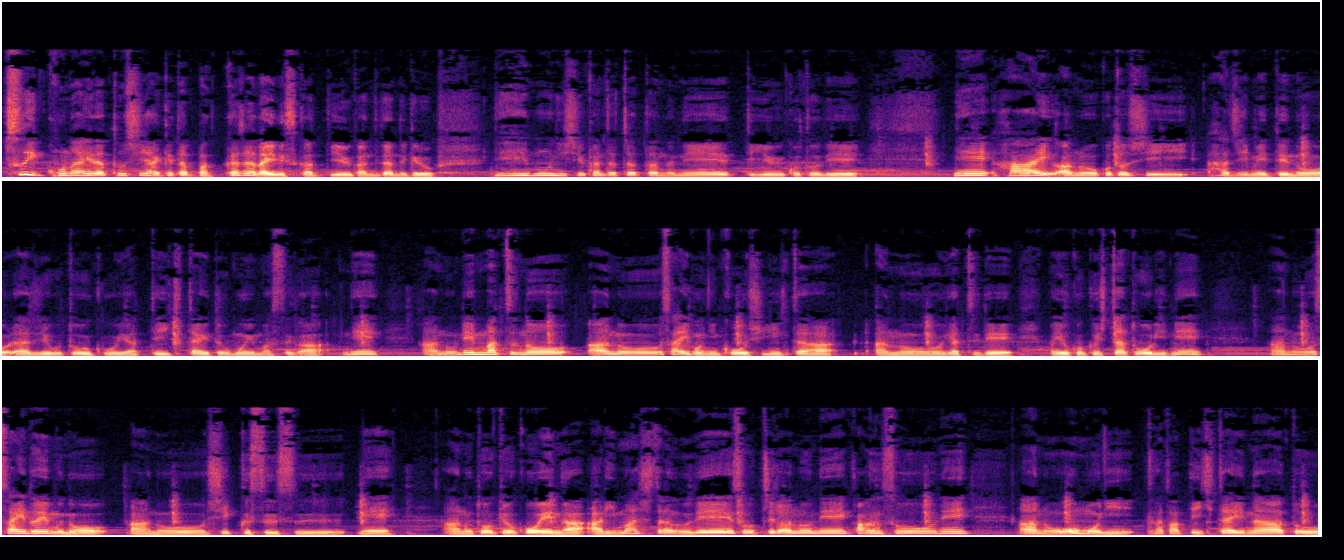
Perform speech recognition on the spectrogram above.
ついこの間年明けたばっかじゃないですかっていう感じなんだけど、ねもう2週間経っちゃったんだねっていうことで、ね、はい、あの、今年初めてのラジオトークをやっていきたいと思いますが、ね、あの、年末の、あの、最後に更新した、あの、やつで、まあ予告した通りね、あの、サイド M の、あの、シックススね、あの、東京公演がありましたので、そちらのね、感想をね、あの、主に語っていきたいなと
